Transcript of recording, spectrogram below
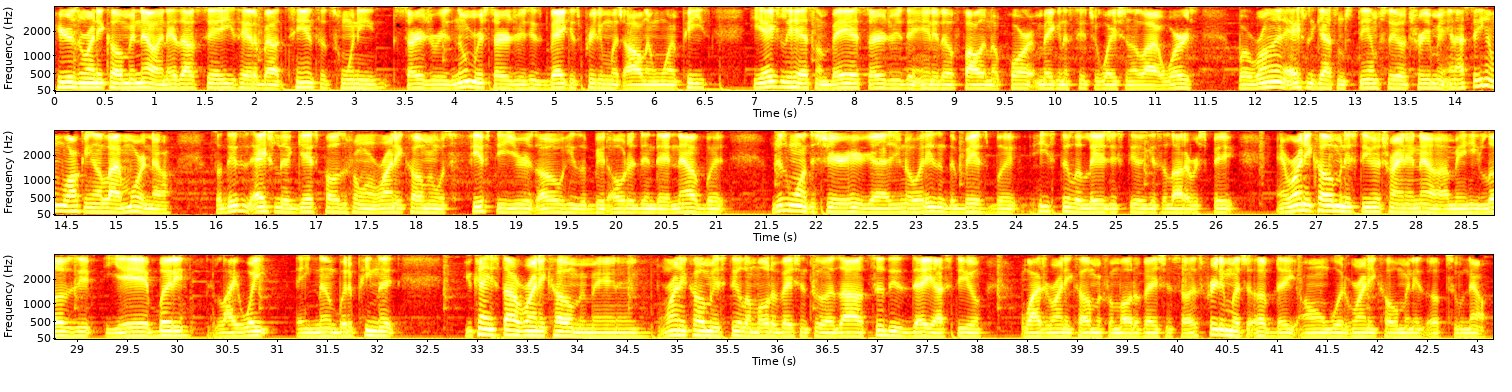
Here's Ronnie Coleman now, and as I've said, he's had about 10 to 20 surgeries, numerous surgeries. His back is pretty much all in one piece. He actually had some bad surgeries that ended up falling apart, making the situation a lot worse. But Ron actually got some stem cell treatment, and I see him walking a lot more now. So this is actually a guest posing from when Ronnie Coleman was 50 years old. He's a bit older than that now, but just wanted to share here, guys. You know, it isn't the best, but he's still a legend, still gets a lot of respect. And Ronnie Coleman is still training now. I mean, he loves it. Yeah, buddy. Lightweight, ain't nothing but a peanut. You can't stop Ronnie Coleman, man. And Ronnie Coleman is still a motivation to us all. To this day, I still watch Ronnie Coleman for motivation. So it's pretty much an update on what Ronnie Coleman is up to now.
